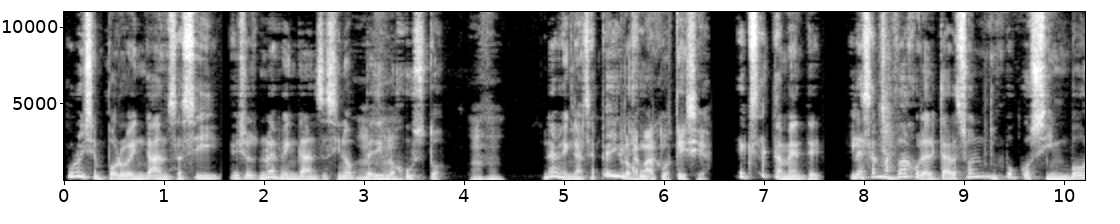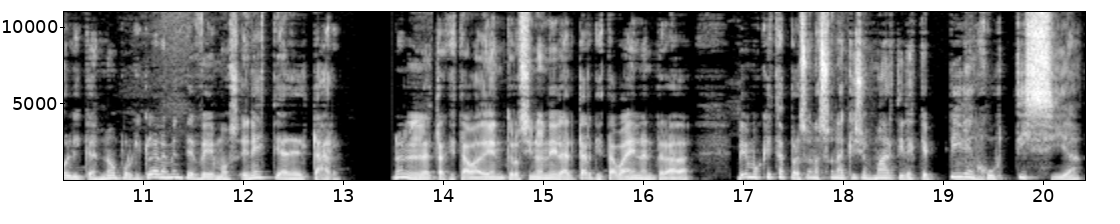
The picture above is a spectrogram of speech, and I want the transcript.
Uno dicen por venganza, sí, ellos no es venganza, sino pedir lo justo. No es venganza, es pedir lo Llamar justicia. Exactamente. Y las almas bajo el altar son un poco simbólicas, ¿no? Porque claramente vemos en este altar, no en el altar que estaba adentro, sino en el altar que estaba en la entrada, vemos que estas personas son aquellos mártires que piden justicia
